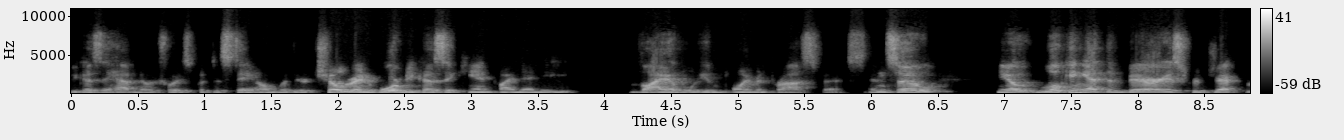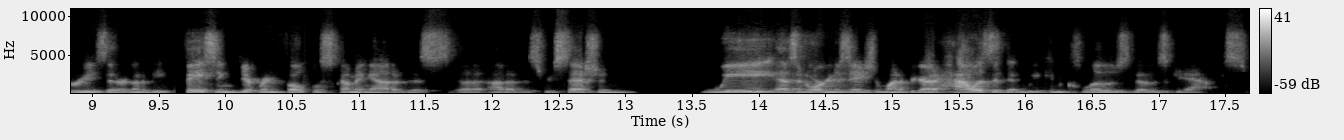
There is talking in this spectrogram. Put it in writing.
because they have no choice but to stay home with their children or because they can't find any viable employment prospects. And so, you know, looking at the various trajectories that are going to be facing different folks coming out of this uh, out of this recession, we as an organization want to figure out how is it that we can close those gaps?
